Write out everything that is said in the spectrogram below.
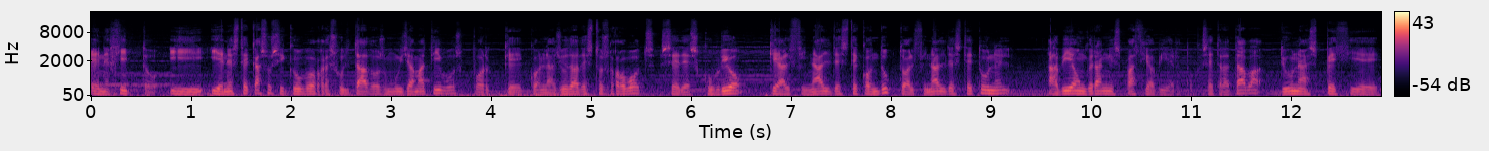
en Egipto y, en este caso sí que hubo resultados muy llamativos porque con la ayuda de estos robots se descubrió que al final de este conducto, al final de este túnel, había un gran espacio abierto, que se trataba de una especie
